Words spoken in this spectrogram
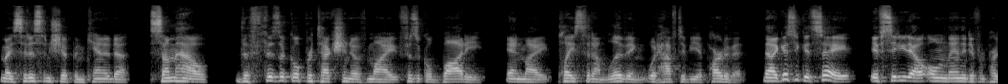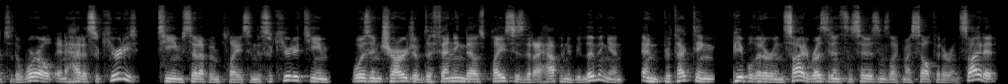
my citizenship in Canada, somehow the physical protection of my physical body and my place that I'm living would have to be a part of it. Now, I guess you could say if CityDAO owned land in different parts of the world and had a security team set up in place, and the security team was in charge of defending those places that I happen to be living in and protecting people that are inside, residents and citizens like myself that are inside it,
